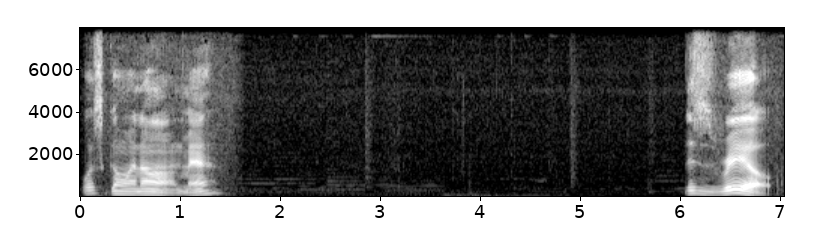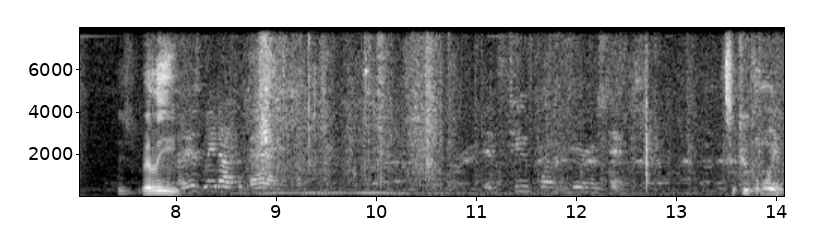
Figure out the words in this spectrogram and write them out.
what's going on, man? This is real. It's really I just weighed out the bag. It's two point zero six. Two point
